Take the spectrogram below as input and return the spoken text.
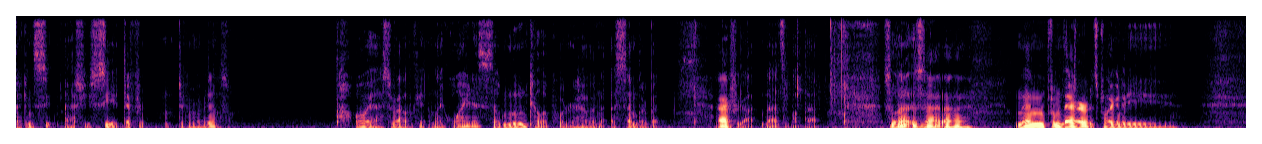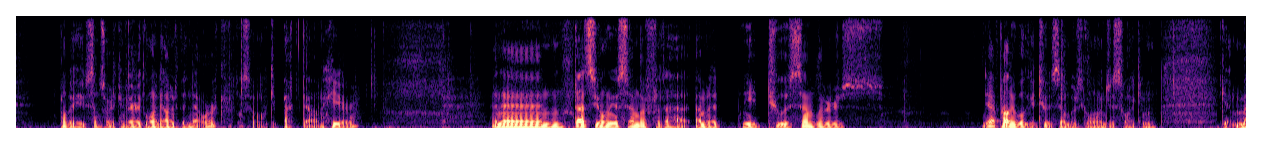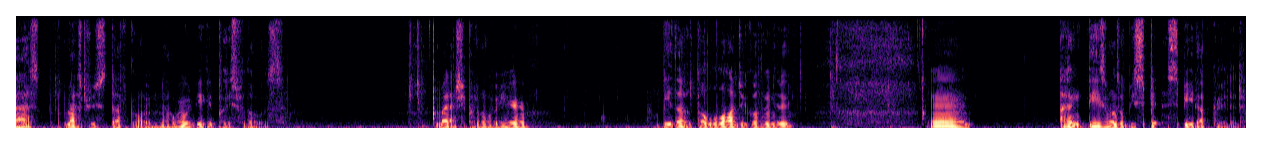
I can see actually see it different different from everything else. Oh yeah, survival kit. I'm like, why does the moon teleporter have an assembler? But I forgot. That's about that. So that is that. Uh, and then from there, it's probably going to be probably some sort of conveyor going down to the network. So we'll get back down here. And then that's the only assembler for that. I'm going to need two assemblers. Yeah, I probably will get two assemblers going just so I can get mass mass produced stuff going. Now, where would be a good place for those? I might actually put them over here. Be the, the logical thing to do. And I think these ones will be sp speed upgraded.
